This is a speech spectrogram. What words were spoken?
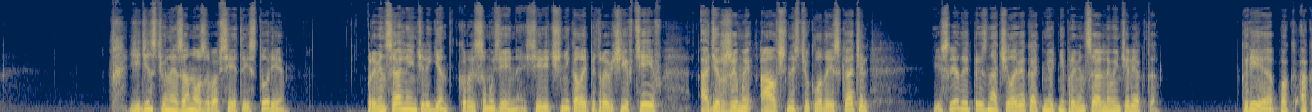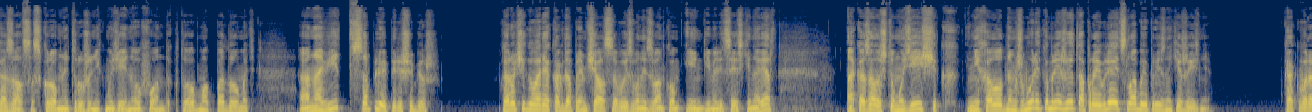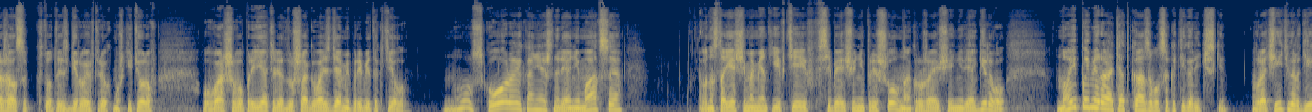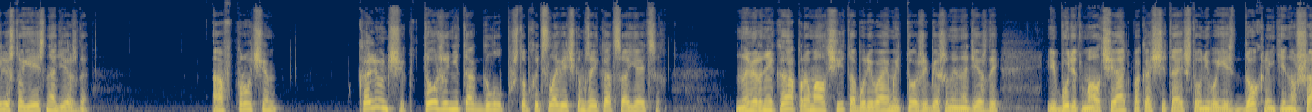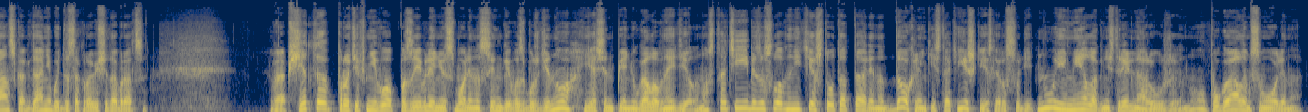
Единственная заноза во всей этой истории — провинциальный интеллигент, крыса музейная, сирич Николай Петрович Евтеев, одержимый алчностью кладоискатель, и следует признать, человека отнюдь не провинциального интеллекта. Крепок оказался скромный труженик музейного фонда, кто бы мог подумать, а на вид соплей перешибешь. Короче говоря, когда примчался вызванный звонком Инги милицейский наряд — Оказалось, что музейщик не холодным жмуриком лежит, а проявляет слабые признаки жизни. Как выражался кто-то из героев трех мушкетеров, у вашего приятеля душа гвоздями прибита к телу. Ну, скорая, конечно, реанимация. В настоящий момент Евтеев в себя еще не пришел, на окружающее не реагировал, но и помирать отказывался категорически. Врачи твердили, что есть надежда. А, впрочем, Калюнчик тоже не так глуп, чтобы хоть словечком заикаться о яйцах. Наверняка промолчит, обуреваемый тоже бешеной надеждой, и будет молчать, пока считает, что у него есть дохленький, но шанс когда-нибудь до сокровища добраться. Вообще-то против него, по заявлению Смолина с Ингой, возбуждено, ясен пень, уголовное дело, но статьи, безусловно, не те, что у татарина. Дохленькие статьишки, если рассудить. Ну, имел огнестрельное оружие, ну, пугал им Смолина.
